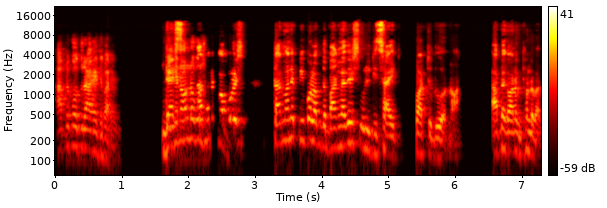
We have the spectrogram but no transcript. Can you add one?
আপনি কত দূর আগাইতে পারেন? এখানে অন্য তার মানে people of the Bangladesh will decide what to do or not আপনাকে অনেক ধন্যবাদ।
